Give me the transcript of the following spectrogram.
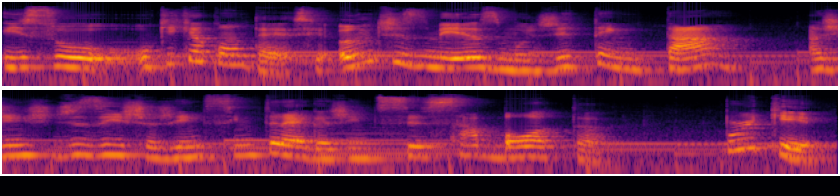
isso, o que que acontece? Antes mesmo de tentar, a gente desiste, a gente se entrega, a gente se sabota. Por quê?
